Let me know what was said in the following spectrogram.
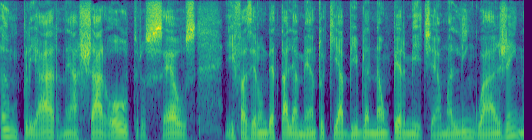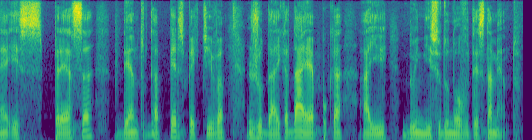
ampliar, né, achar outros céus e fazer um detalhamento que a Bíblia não permite. É uma linguagem né, expressa dentro da perspectiva judaica da época aí do início do Novo Testamento.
